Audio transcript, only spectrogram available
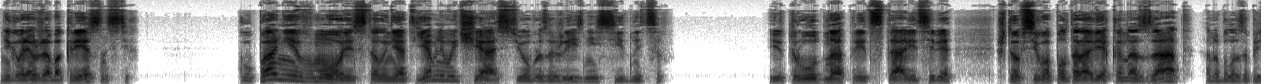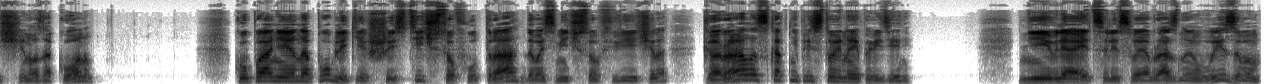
не говоря уже об окрестностях. Купание в море стало неотъемлемой частью образа жизни сиднейцев. И трудно представить себе, что всего полтора века назад оно было запрещено законом. Купание на публике с шести часов утра до восьми часов вечера каралось как непристойное поведение. Не является ли своеобразным вызовом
